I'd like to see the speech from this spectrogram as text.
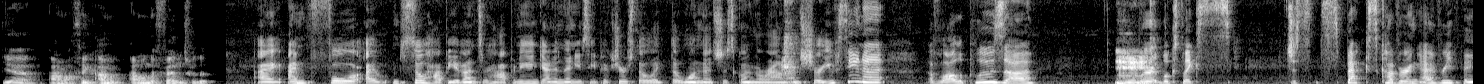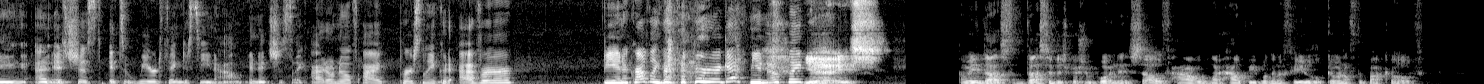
Yeah, I, I think I'm I'm on the fence with it. I, I'm full. I'm so happy events are happening again. And then you see pictures, though, like the one that's just going around. I'm sure you've seen it of Lollapalooza, Mm. where it looks like just specks covering everything. And it's just, it's a weird thing to see now. And it's just like, I don't know if I personally could ever be in a crowd like that ever again, you know? Like, Yeah, it's I mean, that's that's a discussion point in itself. How like how people are going to feel going off the back of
